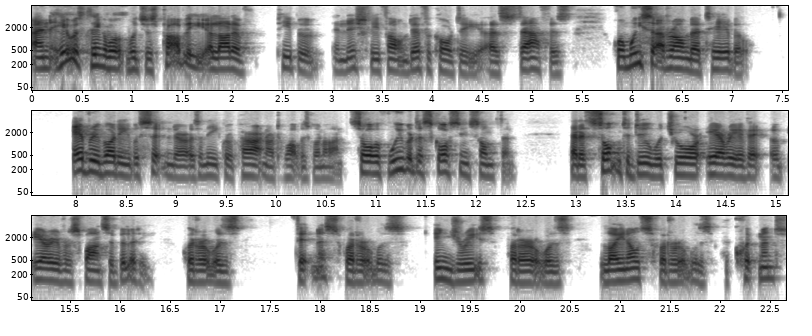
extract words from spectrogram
And here was the thing about which is probably a lot of people initially found difficulty as staff is when we sat around that table, everybody was sitting there as an equal partner to what was going on. So if we were discussing something that had something to do with your area of, of area of responsibility, whether it was fitness, whether it was injuries, whether it was lineouts, whether it was equipment,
